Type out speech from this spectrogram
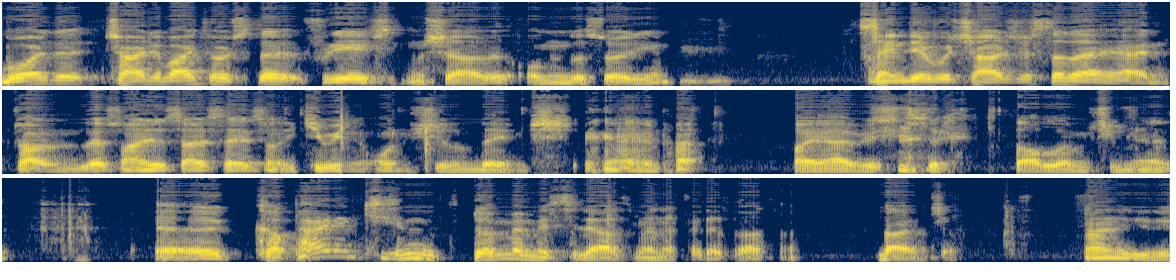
bu arada Charlie Whitehurst'da free agent'mış abi. Onu da söyleyeyim. Hı hı. San Diego Chargers'ta da yani pardon Los Angeles Chargers en son 2013 yılındaymış. yani ben bayağı bir şey sallamışım yani. E, Kaepernick'in dönmemesi lazım NFL'e zaten. Bence. Sen ne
